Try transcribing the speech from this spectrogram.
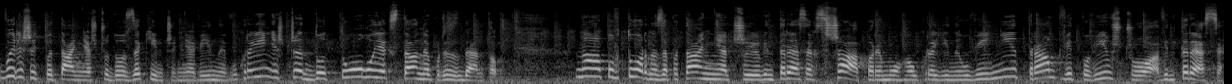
вирішить питання щодо закінчення війни в Україні ще до того, як стане президентом. На повторне запитання, чи в інтересах США перемога України у війні, Трамп відповів, що в інтересах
